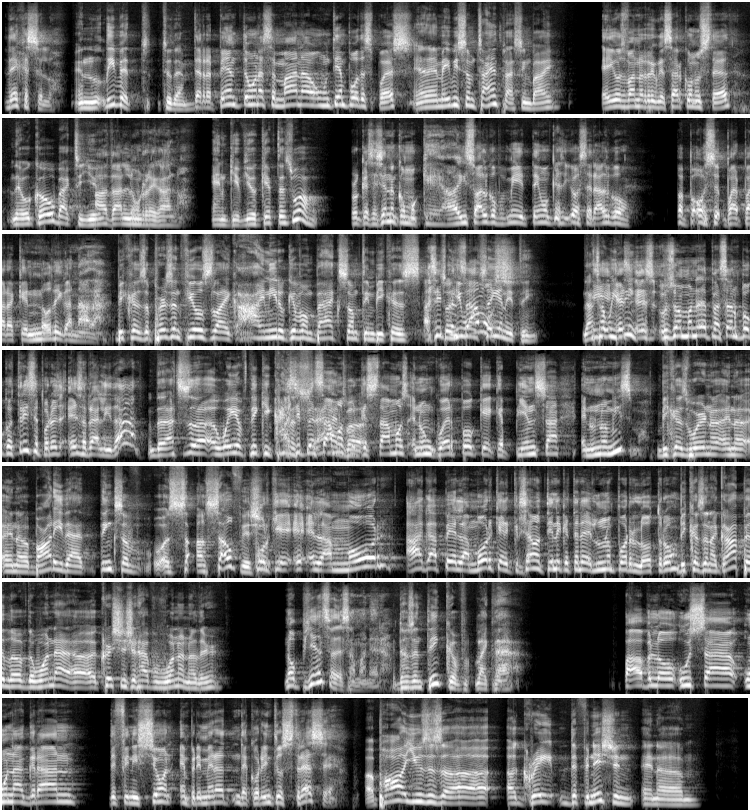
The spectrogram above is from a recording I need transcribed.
Déjeselo. and leave it to them. De repente, una semana o un tiempo después, And then maybe some time passing by, ellos van a regresar con usted they will go back to you a darle un regalo. and give you a gift as well. Porque se sienten como que "Ah, hizo algo por mí, tengo que yo hacer algo para que no diga nada. Because the person feels like, ah, I need to give him back something because Así so he won't say anything. That's how we es, think. es- una manera de pensar un poco triste, pero es, es realidad. That's a way of thinking kind Así of sad, pensamos porque but estamos en un cuerpo que, que piensa en uno mismo. because we're in a, in, a, in a body that thinks of a a selfish. Porque e- el amor, ágape, el amor que el cristiano tiene que tener el uno por el otro, Because an agape love, the one that a Christian should have with one another, no piensa de esa manera. it doesn't think of like that. Pablo usa una gran definición en 1 de Corintios 13, Uh, Paul uses a, a great definition in um,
